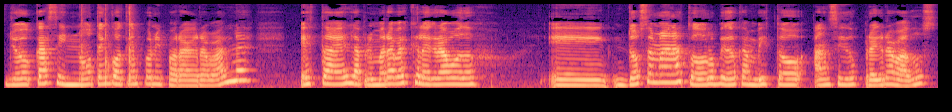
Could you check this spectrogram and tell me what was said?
Yo casi no tengo tiempo ni para grabarle. Esta es la primera vez que le grabo dos, dos semanas. Todos los videos que han visto han sido pregrabados.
